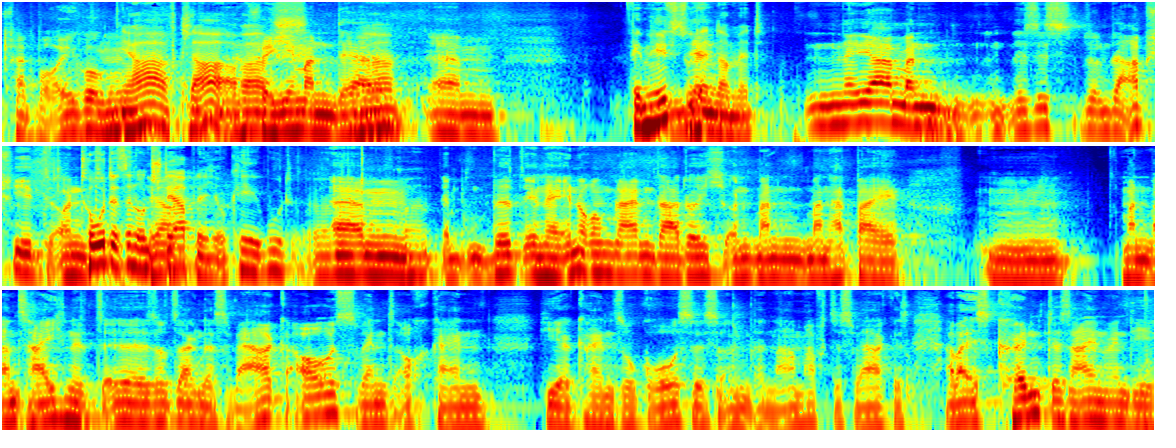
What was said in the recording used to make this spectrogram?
Verbeugung. Ja, klar, äh, aber. Für jemanden, der. Ja. Ähm, Wem hilfst du der, denn damit? Naja, man, es ist der Abschied und. Tote sind unsterblich, ja, okay, gut. Ähm, wird in Erinnerung bleiben dadurch und man, man hat bei, mm, man, man zeichnet äh, sozusagen das Werk aus, wenn es auch kein, hier kein so großes und namhaftes Werk ist. Aber es könnte sein, wenn die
